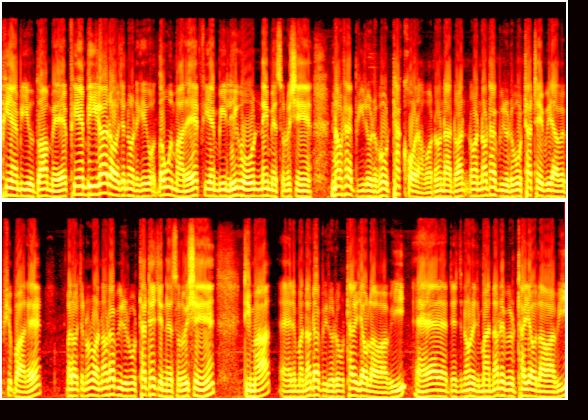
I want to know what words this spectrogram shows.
PNB ကိုသွားမယ် PNB ကတော့ကျွန်တော်တကယ်ကိုအသုံးဝင်ပါတယ် PNB လေးကိုနှိပ်မယ်ဆိုလို့ရှိရင်နောက်ထပ်ဗီဒီယိုတစ်ပုတ်ထပ်ခေါ်တာပေါ့နော်ဒါတော့နောက်ထပ်ဗီဒီယိုတစ်ပုတ်ထပ်ထည့်ပေးတာပဲဖြစ်ပါတယ် အဲ့တော့ကျွန်တော်တို့ကနောက်ထပ်ဗီဒီယိုတို့ထပ်ထည့်ခြင်းနဲ့ဆိုလို့ရှိရင်ဒီမှာအဲဒီမှာနောက်ထပ်ဗီဒီယိုတို့ထပ်ရောက်လာပါပြီအဲကျွန်တော်တို့ဒီမှာနောက်ထပ်ဗီဒီယိုထပ်ရောက်လာပါပြီ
